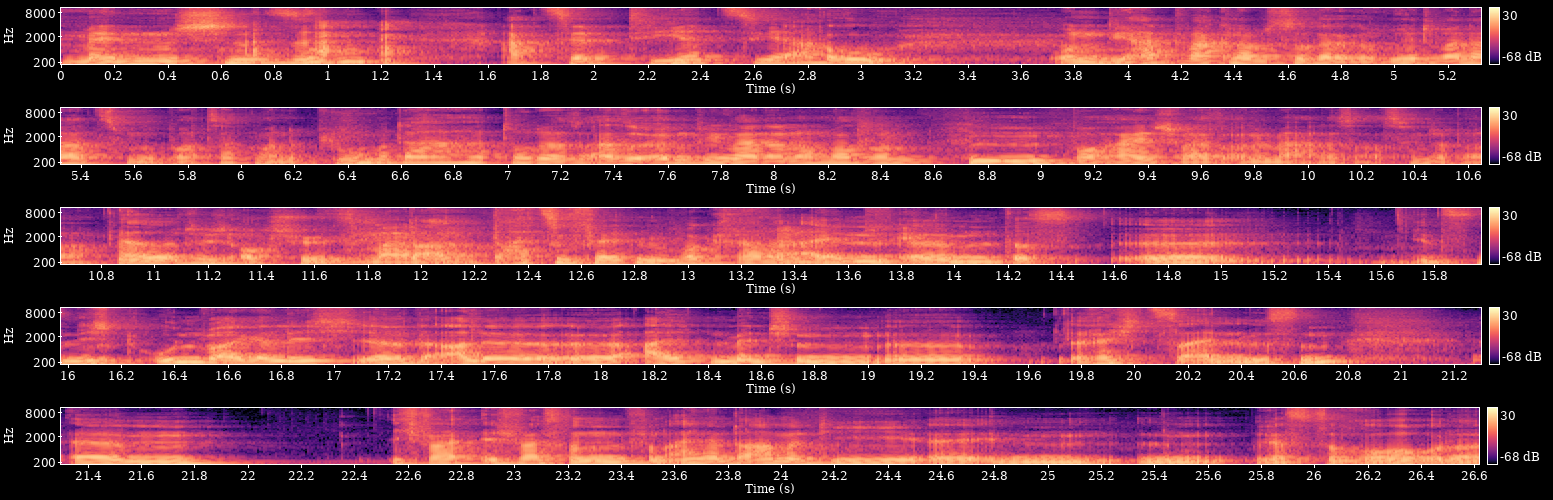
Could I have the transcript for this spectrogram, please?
Menschen sind, akzeptiert sie auch. Oh. Und die hat, war, glaube ich, sogar gerührt, weil er zum Geburtstag mal eine Blume da hatte oder so. Also irgendwie war da nochmal so ein, Mhm. boah, ich weiß auch nicht mehr alles auswendig, aber Ja, natürlich auch schön. Da, dazu fällt mir aber gerade ein, ähm, dass äh, jetzt nicht unweigerlich äh, alle äh, alten Menschen äh, rechts sein müssen. Ähm, ich, weiß, ich weiß von, von einer Dame, die äh, in einem Restaurant oder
